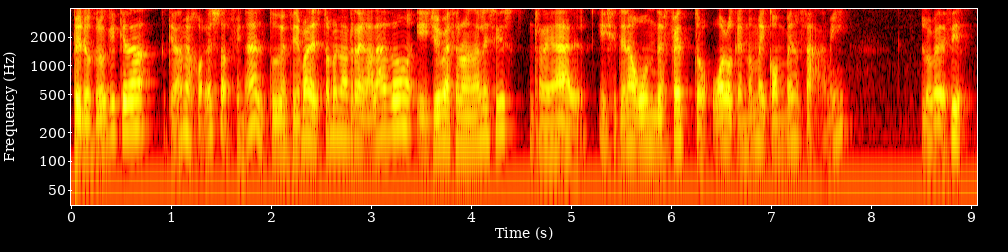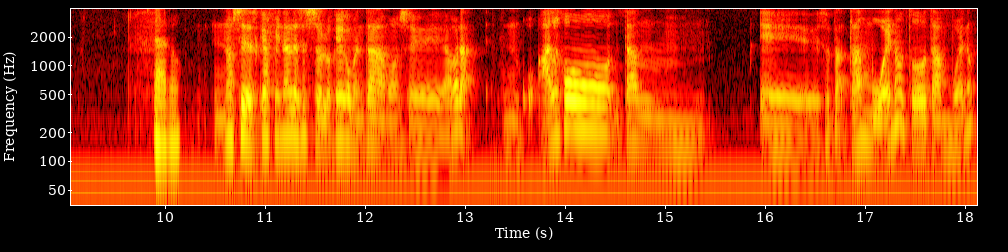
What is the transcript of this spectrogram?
Pero creo que queda, queda mejor eso al final. Tú decir, vale, esto me lo han regalado y yo voy a hacer un análisis real. Y si tiene algún defecto o algo que no me convenza a mí, lo voy a decir. Claro. No sé, es que al final es eso, lo que comentábamos eh, ahora. Algo tan. Eh, eso, tan, bueno, todo tan bueno.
